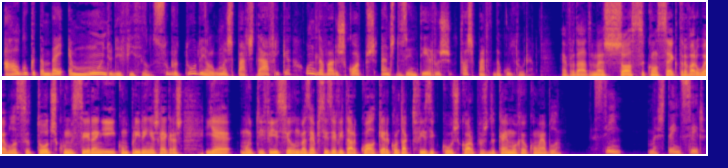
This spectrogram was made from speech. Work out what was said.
Algo que também é muito difícil, sobretudo em algumas partes da África, onde lavar os corpos antes dos enterros faz parte da cultura. É verdade, mas só se consegue travar o ébola se todos conhecerem e cumprirem as regras. E é muito difícil, mas é preciso evitar qualquer contacto físico com os corpos de quem morreu com ébola. Sim, mas tem de ser.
